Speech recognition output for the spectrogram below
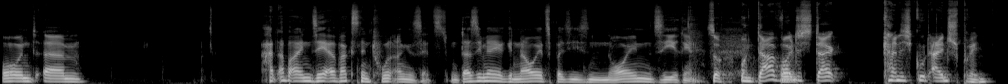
Und ähm, hat aber einen sehr erwachsenen Ton angesetzt. Und da sind wir ja genau jetzt bei diesen neuen Serien. So, und da wollte Und- ich, da kann ich gut einspringen.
